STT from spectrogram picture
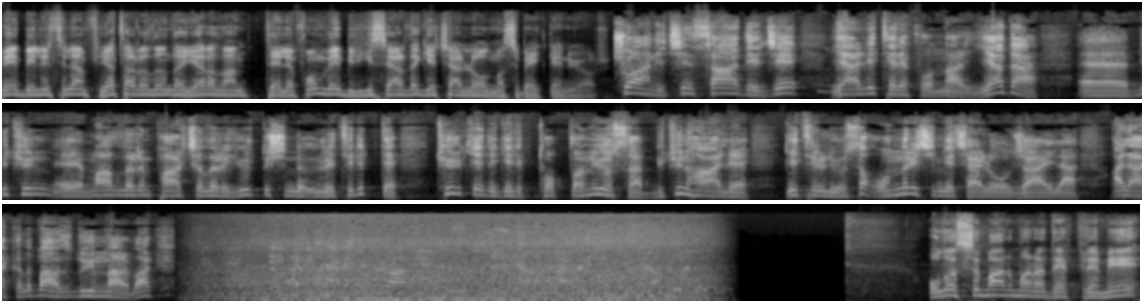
ve belirtilen fiyat aralığında yer alan telefon ve bilgisayarda geçerli olması bekleniyor. Şu an için sadece yerli telefonlar ya da e, bütün e, malların parçaları yurt dışında üretilip de Türkiye'de gelip toplanıyorsa, bütün hale getiriliyorsa onlar için geçerli olacağıyla alakalı bazı duyumlar var. Olası Marmara depremi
